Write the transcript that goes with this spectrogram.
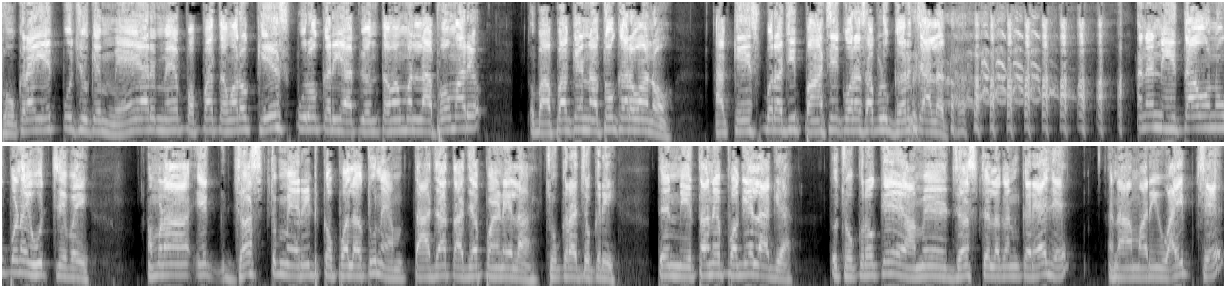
છોકરાએ એ જ પૂછ્યું કે મેં યાર મેં પપ્પા તમારો કેસ પૂરો કરી આપ્યો અને તમે મને લાફો માર્યો? તો બાપા કે નતો કરવાનો. આ કેસ પર હજી પાંચેક વર્ષ આપણું ઘર ચાલત. અને નેતાઓનું પણ એવું જ છે ભાઈ. હમણાં એક જસ્ટ મેરિડ કપલ હતું ને એમ તાજા તાજા પરણેલા છોકરા છોકરી. તે નેતાને પગે લાગ્યા. તો છોકરો કે અમે જસ્ટ લગ્ન કર્યા છે અને આ મારી વાઈફ છે.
